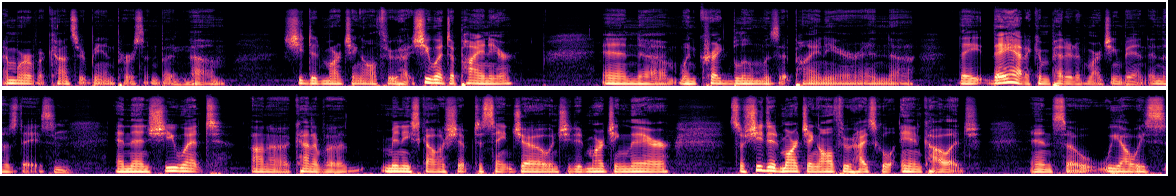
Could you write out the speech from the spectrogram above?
I'm more of a concert band person, but Mhm. um, she did marching all through. high- She went to Pioneer, and um, when Craig Bloom was at Pioneer, and uh, they they had a competitive marching band in those days, Hmm. and then she went on a kind of a mini scholarship to St. Joe, and she did marching there. So she did marching all through high school and college, and so we always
